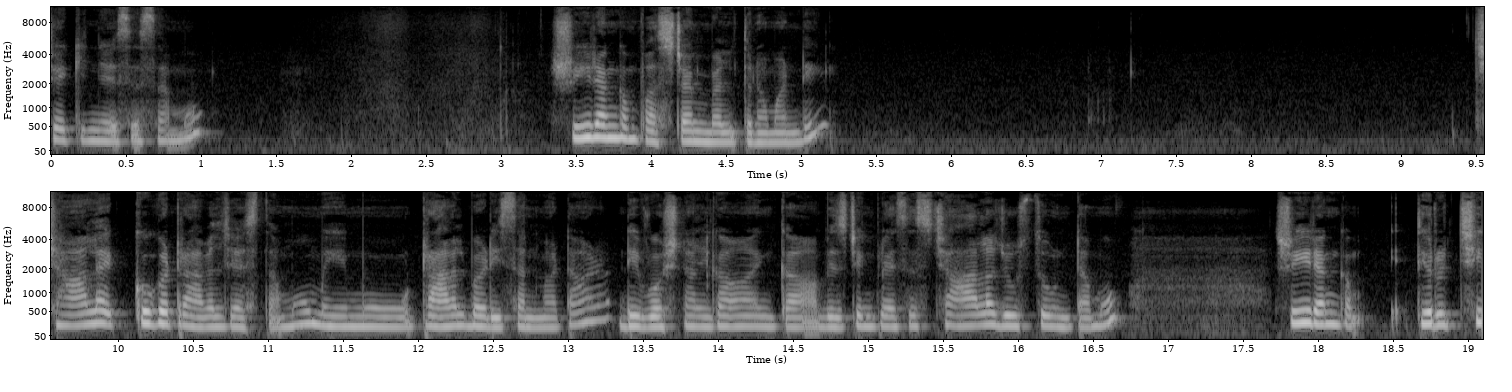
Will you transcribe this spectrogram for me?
చెక్ ఇన్ చేసేసాము. శ్రీరంగం ఫస్ట్ టైం వెళ్తున్నామండి. చాలా ఎక్కువగా ట్రావెల్ చేస్తాము. మేము ట్రావెల్ బడీస్ అనమాట డివోషనల్గా ఇంకా విజిటింగ్ ప్లేసెస్ చాలా చూస్తూ ఉంటాము. శ్రీరంగం తిరుచి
